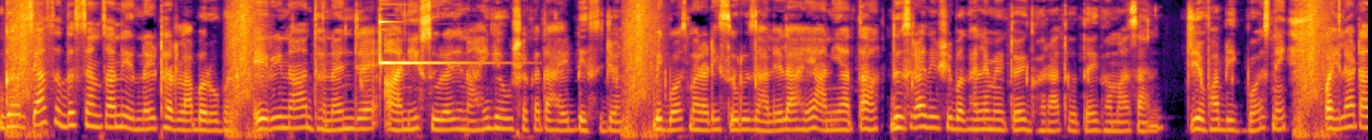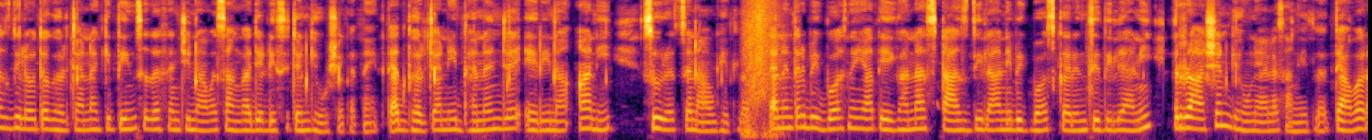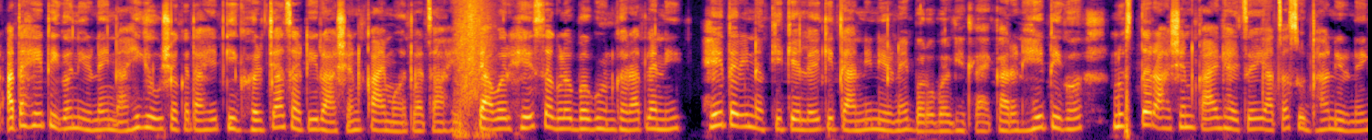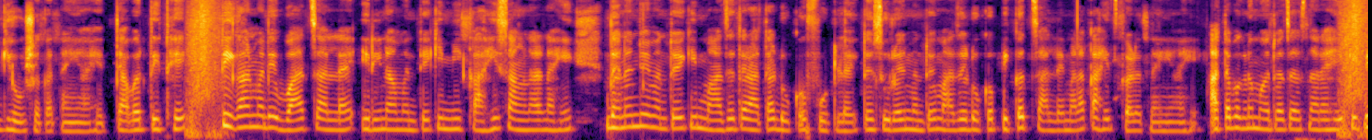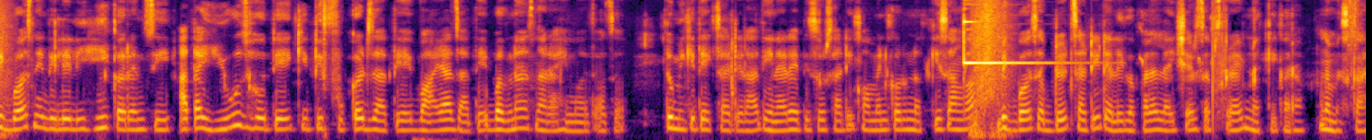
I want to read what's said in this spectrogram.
घरच्या सदस्यांचा निर्णय ठरला बरोबर. एरिना धनंजय आणि सूरज नाही घेऊ शकत आहेत डिसिजन बिग बॉस मराठी सुरू झालेला आहे आणि आता दुसऱ्या दिवशी बघायला मिळतोय घरात होतोय घमासान. जेव्हा बिग बॉसने पहिला टास्क दिलं होतं घरच्यांना की तीन सदस्यांची नावं सांगा जे डिसिजन घेऊ शकत नाहीत. त्यात घरच्यांनी धनंजय एरिना आणि सूरजचं नाव घेतलं. त्यानंतर बिग बॉसने या तिघांना टास्क दिला आणि बिग बॉस करन्सी दिली आणि राशन घेऊन यायला सांगितलं. त्यावर आता हे तिघं निर्णय नाही घेऊ शकत आहेत की घरच्यासाठी राशन काय महत्वाचं आहे. त्यावर हे सगळं बघून घरातल्यांनी हे तरी नक्की केलंय की त्यांनी निर्णय बरोबर घेतलाय. कारण हे तिघं नुसतं राशन काय घ्यायचं याचा सुद्धा निर्णय घेऊ शकत नाही आहेत. त्यावर तिथे तिघांमध्ये वाद चाललाय. इरिना म्हणते की मी काही सांगणार नाही. धनंजय म्हणतोय की माझं तर आता डोकं फुटलंय. तर सूरज म्हणतोय माझं डोकं पिकत चाललंय. मला काहीच कळत नाही आहे. आता बघणं महत्वाचं असणार आहे की बिग बॉसने दिलेली ही करन्सी आता यूज होते की ती फुकट जाते वाया जाते. बघणं असणार आहे महत्वाचं तुम्ही किती एक्सायटेड आहात? येणाऱ्या एपिसोडसाठी कॉमेंट करून नक्की सांगा. बिग बॉस अपडेटसाठी टेलिगप्पाला लाईक शेअर सबस्क्राईब नक्की करा. नमस्कार.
